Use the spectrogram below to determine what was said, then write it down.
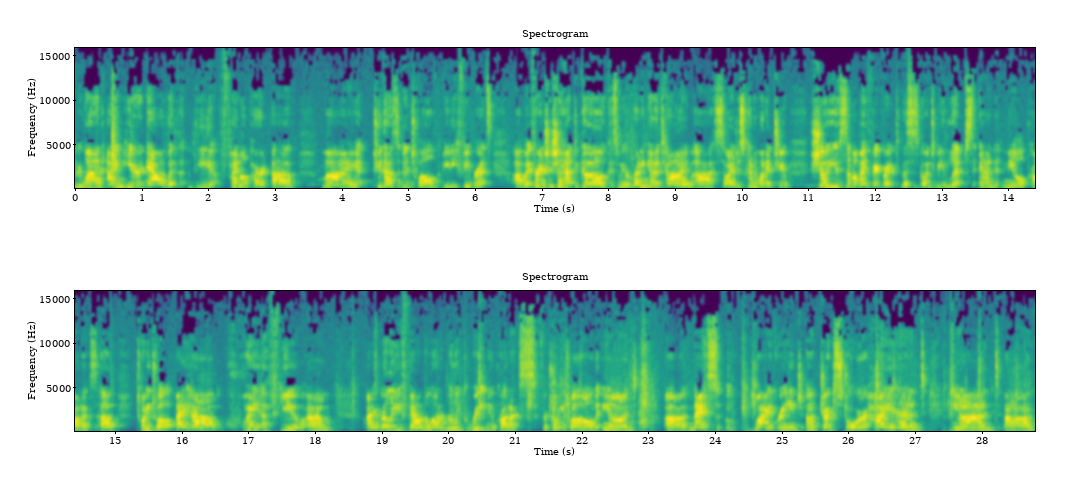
everyone, I'm here now with the final part of my 2012 beauty favorites. Uh, my friend Trisha had to go because we were running out of time, uh, so I just kind of wanted to show you some of my favorite, this is going to be lips and nail products of 2012. I have quite a few. Um, I really found a lot of really great new products for 2012 and uh, nice wide range of drugstore, high-end, and uh,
